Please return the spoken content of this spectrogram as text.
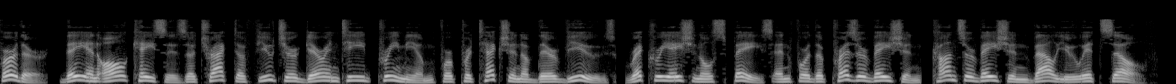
Further, they in all cases attract a future guaranteed premium for protection of their views, recreational space and for the preservation, conservation value itself.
